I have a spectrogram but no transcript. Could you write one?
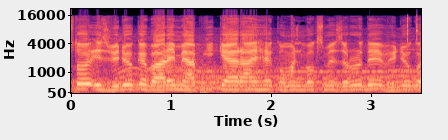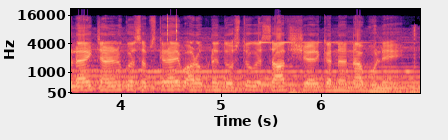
दोस्तों, इस वीडियो के बारे में आपकी क्या राय है? कमेंट बॉक्स में ज़रूर दें। वीडियो को लाइक, चैनल को सब्सक्राइब और अपने दोस्तों के साथ शेयर करना ना भूलें।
